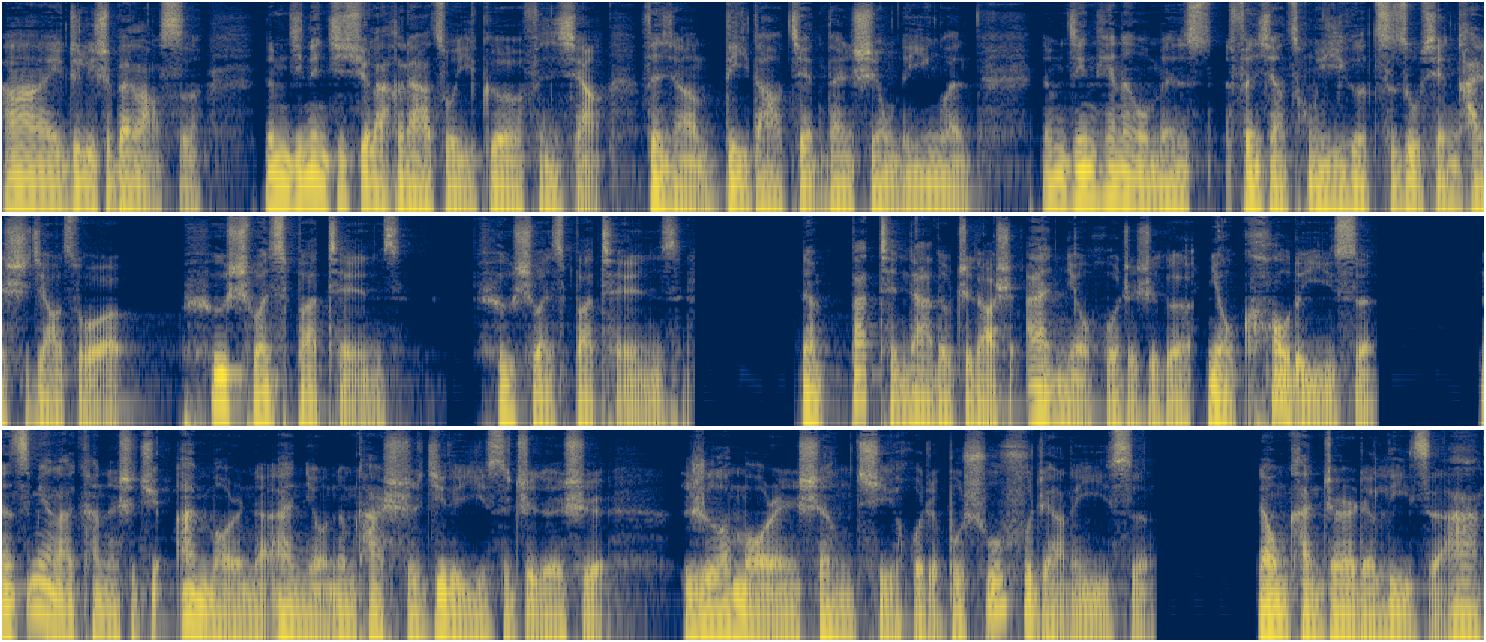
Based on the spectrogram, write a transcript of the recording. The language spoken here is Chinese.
嗨，这里是本老师。那么今天继续来和大家做一个分享，分享地道、简单、实用的英文。那么今天呢，我们分享从一个词组先开始，叫做 push one's buttons。push one's buttons。那 button 大家都知道是按钮或者这个纽扣的意思。那字面来看呢，是去按某人的按钮。那么它实际的意思指的是惹某人生气或者不舒服这样的意思。那我们看这儿的例子啊。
